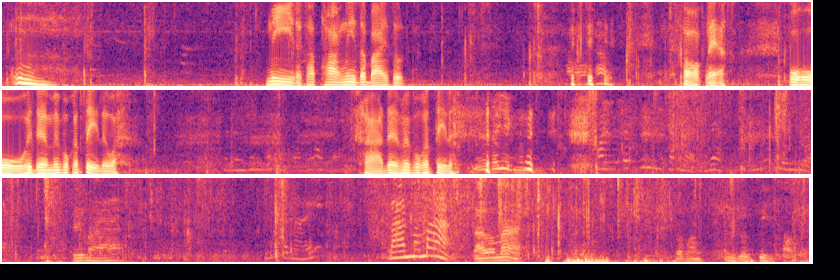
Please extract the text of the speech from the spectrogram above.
อืม นี่นะครับ ทางนี้สบายสุด ออกแล้ว โอ้โหเดินไม่ปกติเลยวะขาเดินไม่ปกติเลยเดี๋ยวเขายิงมันซื้อมาร้านมาม่าตามมาม่าระวังอยู่ตีต่อเลย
